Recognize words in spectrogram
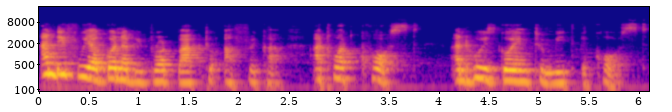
And if we are going to be brought back to Africa, at what cost? and who is going to meet the cost?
